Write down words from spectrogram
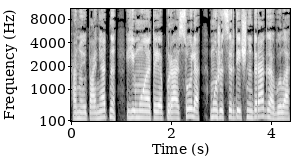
Оно и понятно, ему эта парасоля, может, сердечно дорога была.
